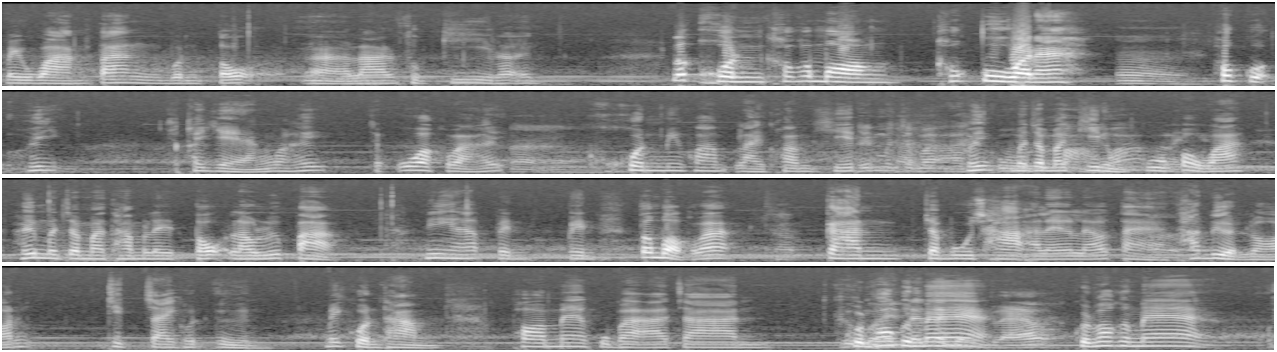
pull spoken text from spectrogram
ไปวางตั้งบนโต๊ะอ่าร้านสุกี้แล้วเอ้ย แล้วคนเขาก็มองเขากลัวนะเออเขากลัวเฮ้ยขยงว่ะเฮ้ยจะอ้วกว่ะเฮ้ยเออเออ คนมีความหลายความคิด เฮ้ยมันจะมาเฮ้ยมันจะมากินของกูเปล่าวะ เฮ้ยมันจะมาทำอะไรโต๊ะเราหรือเปล่า นี่ครับเป็นเป็นต้องบอกว่าครับการจะบูชาอะไรก็แล้ว แต่เออถ้าเดือดร้อนจิตใจคนอื่น ไม่ควรทำพ่อแม่ครูบาอาจารย์ คือคุณพ่อคุณแม่ไว้ตั้งแต่เด็กแล้ว คุณพ่อคุณแม่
